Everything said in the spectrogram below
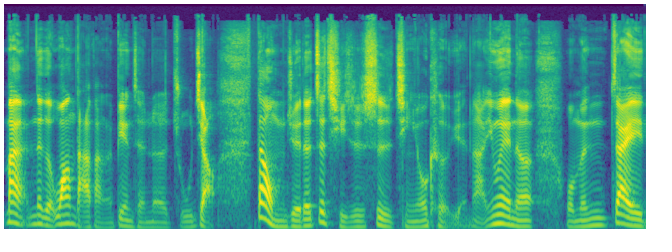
慢那个汪达反而变成了主角，但我们觉得这其实是情有可原啊，因为呢，我们在。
